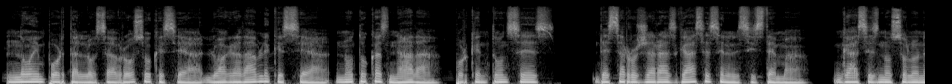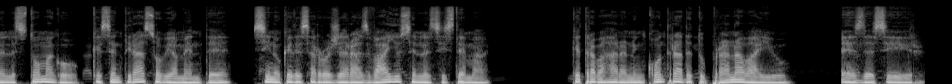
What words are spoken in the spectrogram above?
No importa lo sabroso que sea, lo agradable que sea, no tocas nada, porque entonces desarrollarás gases en el sistema. Gases no solo en el estómago, que sentirás obviamente, sino que desarrollarás vayus en el sistema, que trabajarán en contra de tu prana vayu, es decir,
